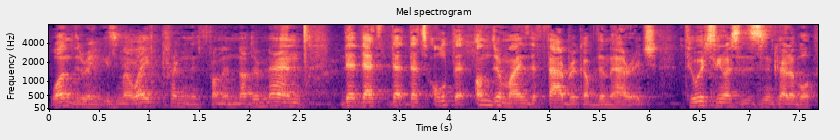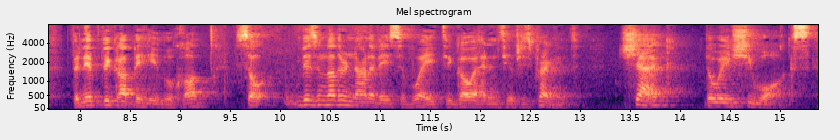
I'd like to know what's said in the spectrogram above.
wondering, is my wife pregnant from another man? That, that, that, that's all that undermines the fabric of the marriage. To which the Gemara says, this is incredible. So there's another non-evasive way to go ahead and see if she's pregnant. Check the way she walks.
